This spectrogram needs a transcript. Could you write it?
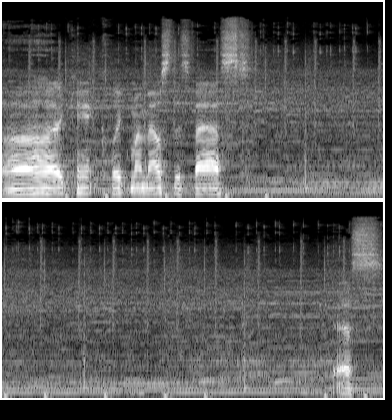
Uh, I can't click my mouse this fast. Yes.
